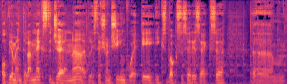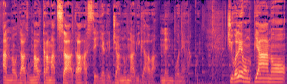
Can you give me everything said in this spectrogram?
Ovviamente la next gen, PlayStation 5 e Xbox Series X, ehm, hanno dato un'altra mazzata a Stadia che già non navigava in buone acque. Ci voleva un piano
